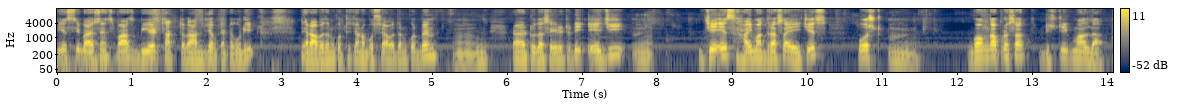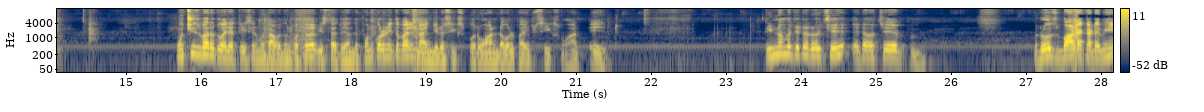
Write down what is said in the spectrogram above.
BSc bioscience pass BEd থাকতে হবে আনরিজার্ভ ক্যাটাগরি যারা আবেদন করতে চান, অবশ্যই আবেদন করবেন। To the secretary AG JS high Madrasa HS post Gangaprasad, district Malda. পঁচিশ বারো দু হাজার তেইশের মধ্যে আবেদন করতে হবে। বিস্তারিত জানতে ফোন করে নিতে পারেন nine zero six four one double five six one eight. তিন নম্বর যেটা রয়েছে, এটা হচ্ছে Rosebird academy,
